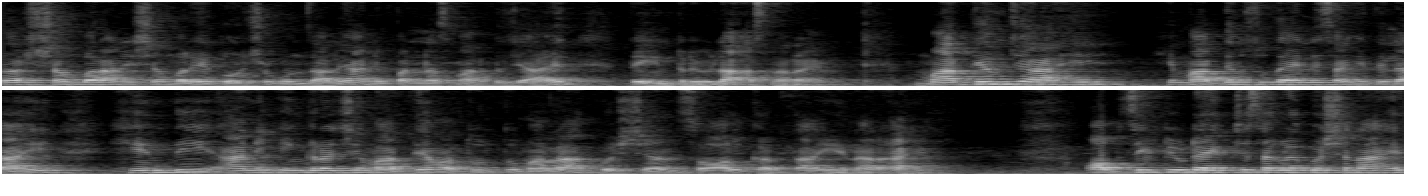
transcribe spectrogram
तर शंभर आणि शंभर हे दोनशे गुण झाले आणि पन्नास मार्क जे आहेत ते इंटरव्ह्यूला असणार आहे. माध्यम जे आहे हे माध्यमसुद्धा यांनी सांगितलेलं आहे. हिंदी आणि इंग्रजी माध्यमातून तुम्हाला क्वेश्चन सॉल्व करता येणार आहे. ऑब्जेक्टिव्ह टाईपचे सगळे क्वेश्चन आहेत.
